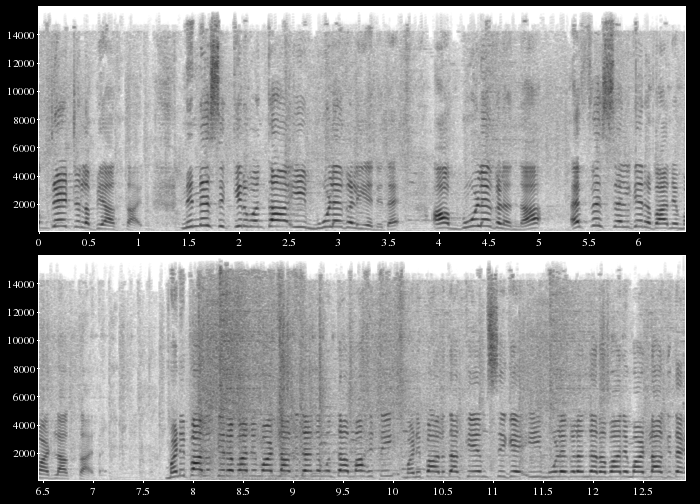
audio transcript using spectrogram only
ಅಪ್ಡೇಟ್ ಲಭ್ಯ ಆಗ್ತಾ ಇದೆ. ನಿನ್ನೆ ಸಿಕ್ಕಿರುವಂತಹ ಈ ಮೂಳೆಗಳು ಏನಿದೆ, ಆ ಮೂಳೆಗಳನ್ನ ಎಫ್ ಎಸ್ ಎಲ್ಗೆ ರವಾನೆ ಮಾಡಲಾಗ್ತಾ ಇದೆ. ಮಣಿಪಾಲಕ್ಕೆ ರವಾನೆ ಮಾಡಲಾಗಿದೆ ಅನ್ನುವಂತಹ ಮಾಹಿತಿ ಮಣಿಪಾಲದ ಕೆಎಂಸಿಗೆ ಈ ಮೂಳೆಗಳನ್ನ ರವಾನೆ ಮಾಡಲಾಗಿದೆ.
